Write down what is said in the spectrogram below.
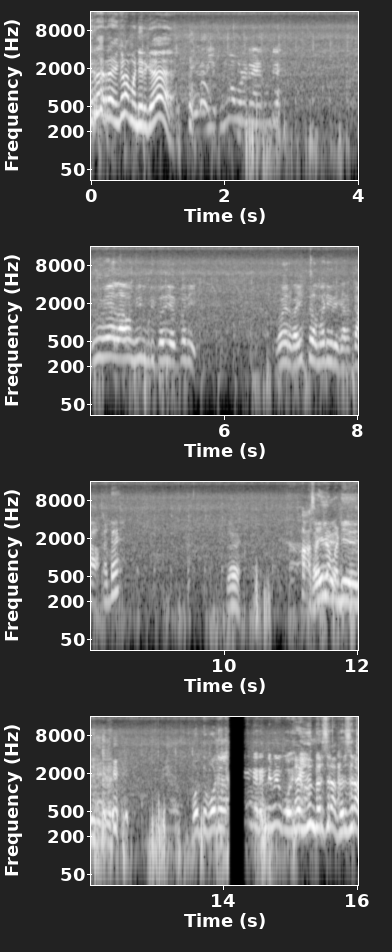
இரு எங்கடா மாட்டி இருக்கு பூவே இல்லாம மீன் பிடிப்பது எப்படி? ஒரு வயிற்றுல மாட்டி இருக்கு கரெக்டா கட்டு சைடில் மாட்டி. போட்டு போட்டு. இங்க ரெண்டு மீன் போகுது ஏய், இதுவும் பெருசுடா பெருசுடா.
